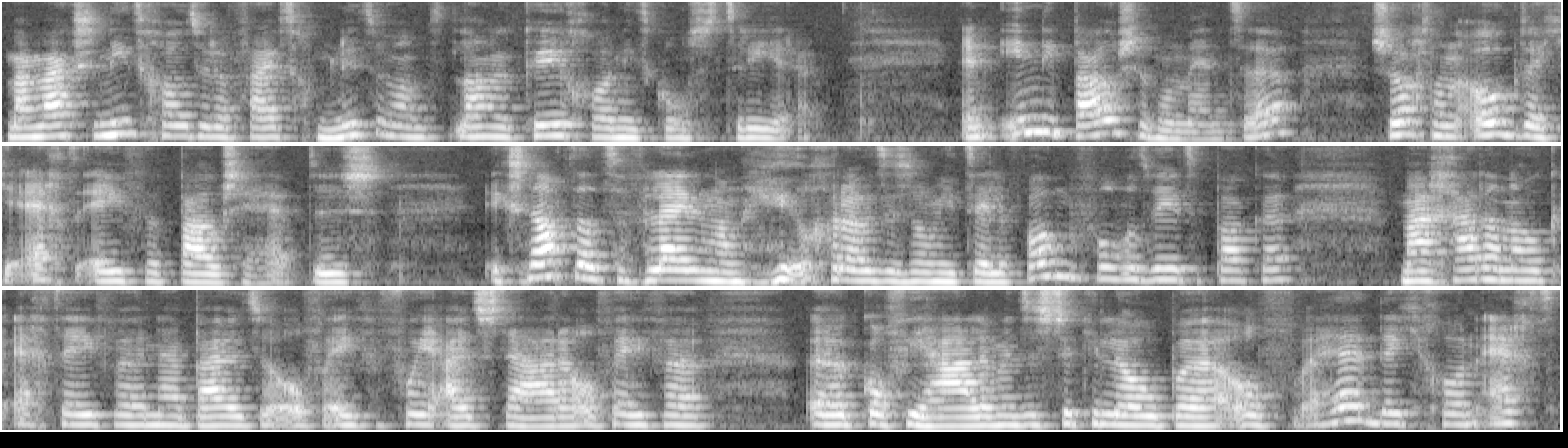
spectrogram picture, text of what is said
maar maak ze niet groter dan 50 minuten, want langer kun je gewoon niet concentreren. En in die pauzemomenten zorg dan ook dat je echt even pauze hebt. Dus ik snap dat de verleiding dan heel groot is om je telefoon bijvoorbeeld weer te pakken. Maar ga dan ook echt even naar buiten of even voor je uitstaren of even uh, koffie halen met een stukje lopen. Of hè, dat je gewoon echt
